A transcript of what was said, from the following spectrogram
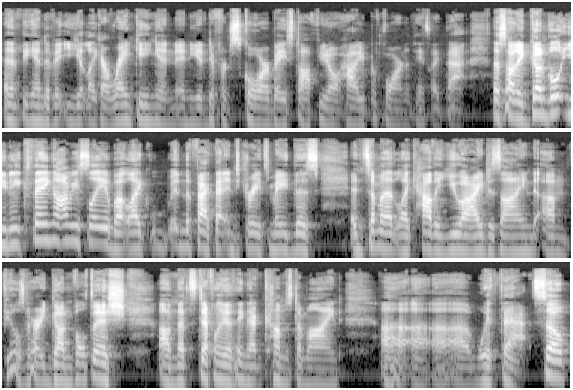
and at the end of it, you get like a ranking and, and you get a different score based off you know how you perform and things like that. That's not a Gunvolt unique thing, obviously, but like in the fact that Inti Creates made this and some of it, like how the UI designed um, feels very Gunvolt-ish. Um, that's definitely the thing that comes to mind uh, uh, uh with that. So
